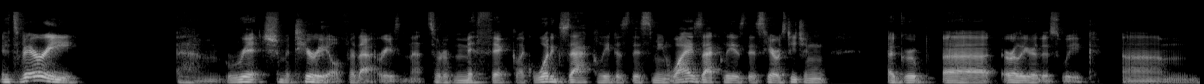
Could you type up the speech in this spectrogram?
it's very um, rich material for that reason that sort of mythic like what exactly does this mean? Why exactly is this here? I was teaching a group uh earlier this week um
